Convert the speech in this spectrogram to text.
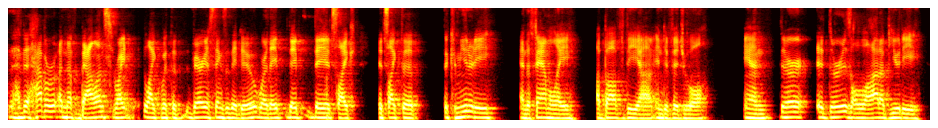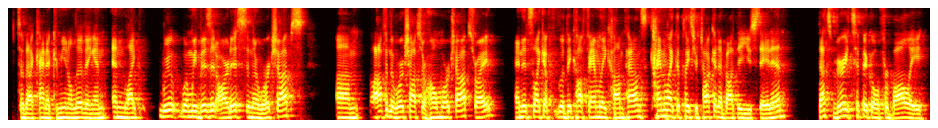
have, have a, enough balance right like with the various things that they do where they they they it's like it's like the the community and the family above the uh, individual and there it, there is a lot of beauty to that kind of communal living and and like we, when we visit artists in their workshops um, often the workshops are home workshops right and it's like a what they call family compounds, kind of like the place you're talking about that you stayed in. That's very typical for Bali.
